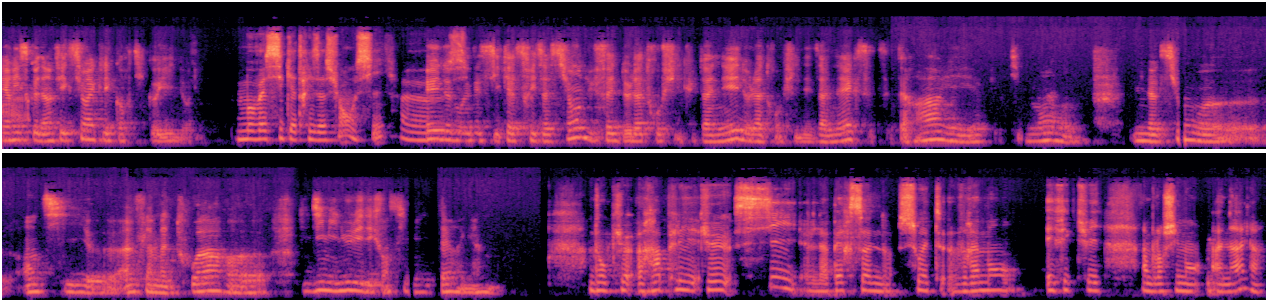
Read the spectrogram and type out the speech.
Des risques d'infection avec les corticoïdes, oui. Mauvaise cicatrisation aussi. Euh, et de mauvaise cicatrisation du fait de l'atrophie cutanée, de l'atrophie des annexes, etc. Et effectivement, euh, une action euh, anti-inflammatoire qui diminue les défenses immunitaires également. Donc, rappelez que si la personne souhaite vraiment effectuer un blanchiment anal,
